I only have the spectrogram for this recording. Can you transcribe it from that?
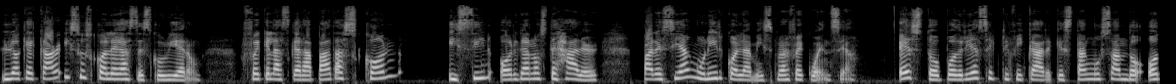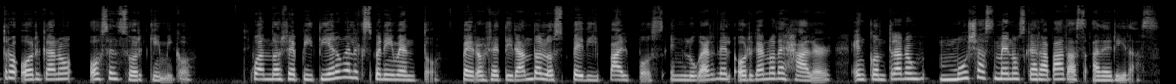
Lo que Carr y sus colegas descubrieron fue que las garrapatas con y sin órganos de Haller parecían unir con la misma frecuencia. Esto podría significar que están usando otro órgano o sensor químico. Cuando repitieron el experimento, pero retirando los pedipalpos en lugar del órgano de Haller, encontraron muchas menos garrapatas adheridas.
